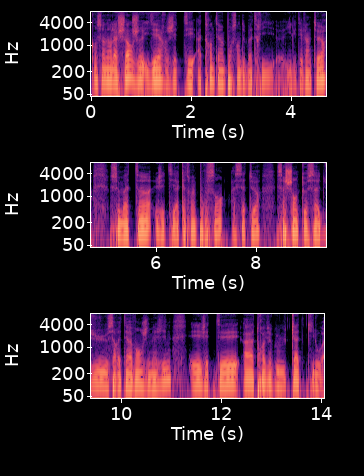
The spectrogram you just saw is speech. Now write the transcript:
Concernant la charge, hier j'étais à 31% de batterie, il était 20h. Ce matin j'étais à 80% à 7h, sachant que ça a dû s'arrêter avant j'imagine, et j'étais à 3,4 kW.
